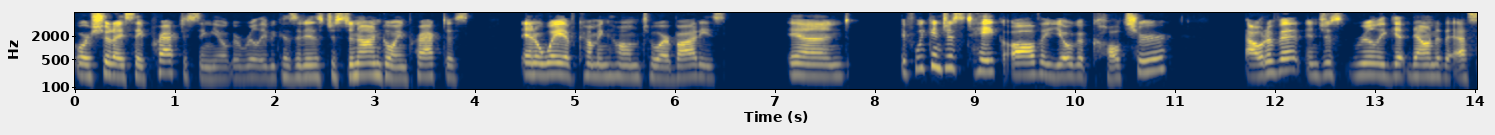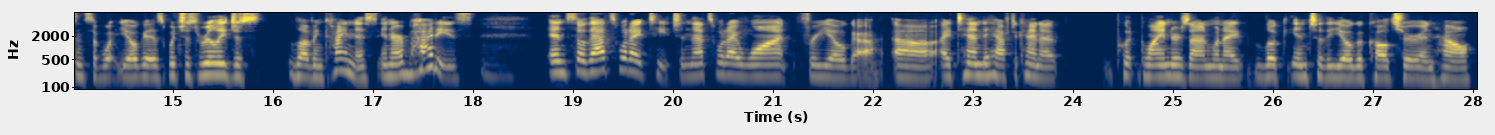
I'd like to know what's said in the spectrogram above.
or should I say practicing yoga really because it is just an ongoing practice and a way of coming home to our bodies. And if we can just take all the yoga culture out of it and just really get down to the essence of what yoga is, which is really just loving kindness in our bodies. Mm. And so that's what I teach, and that's what I want for yoga. Uh, I tend to have to kind of put blinders on when I look into the yoga culture and how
